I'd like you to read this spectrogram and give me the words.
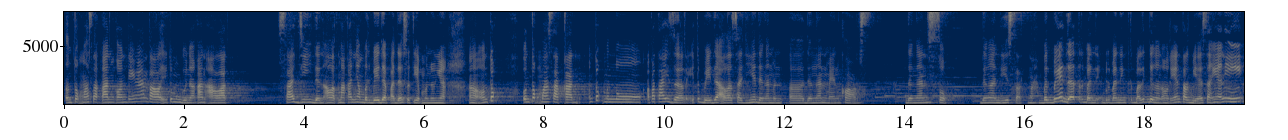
untuk masakan kontinental itu menggunakan alat saji dan alat makan yang berbeda pada setiap menunya. Uh, untuk untuk masakan untuk menu appetizer itu beda alat sajinya dengan uh, dengan main course, dengan sup, dengan dessert. Nah, berbeda terbanding berbanding terbalik dengan oriental biasanya nih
